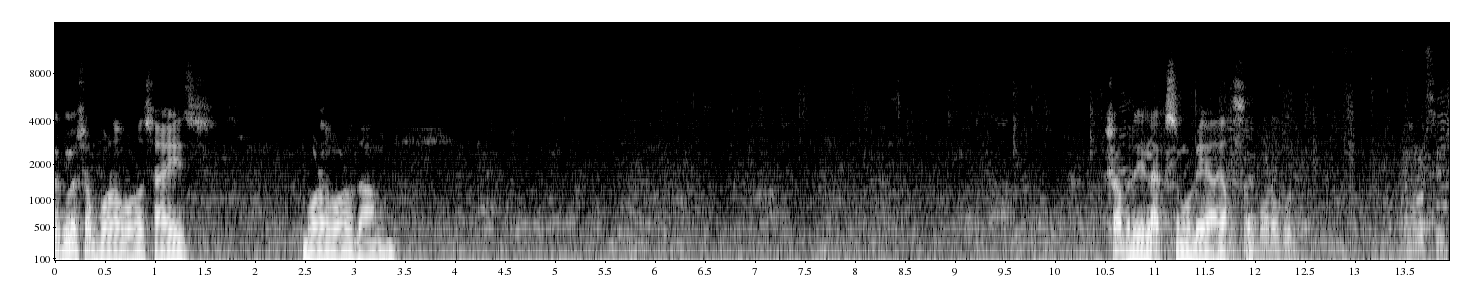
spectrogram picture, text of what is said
এগুলো সব বড় বড় সাইজ বড় বড় দাম। সব রিল্যাক্স মুডে আছে। বড় গরু। খেয়াল করছিস?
